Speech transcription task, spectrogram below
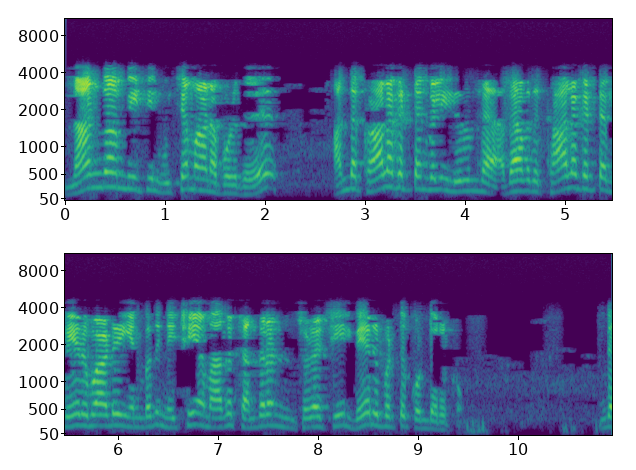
நான்காம் வீட்டில் உச்சமான பொழுது அந்த காலகட்டங்களில் இருந்த அதாவது காலகட்ட வேறுபாடு என்பது நிச்சயமாக சந்திரன் சுழற்சியில் வேறுபட்டு கொண்டிருக்கும். இந்த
